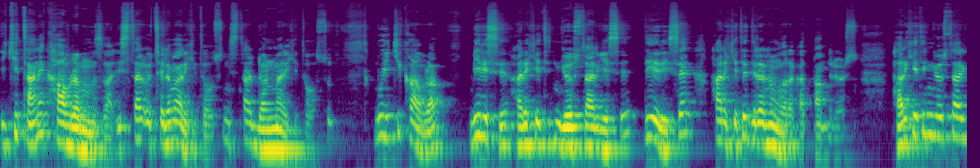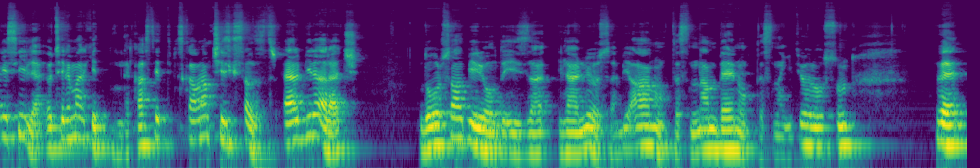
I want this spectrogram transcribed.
iki tane kavramımız var. İster öteleme hareketi olsun, ister dönme hareketi olsun. Bu iki kavram birisi hareketin göstergesi, diğeri ise harekete direnen olarak adlandırıyoruz. Hareketin göstergesiyle öteleme hareketinde kastettiğimiz kavram çizgisel hızdır. Eğer bir araç doğrusal bir yolda ilerliyorsa bir A noktasından B noktasına gidiyor olsun ve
